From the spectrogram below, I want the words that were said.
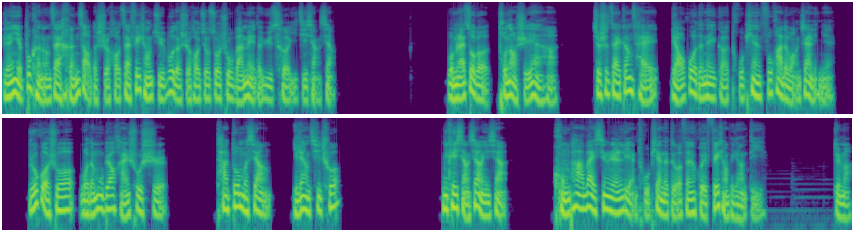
人也不可能在很早的时候，在非常局部的时候就做出完美的预测以及想象。我们来做个头脑实验哈。就是在刚才聊过的那个图片孵化的网站里面，如果说我的目标函数是它多么像一辆汽车，你可以想象一下，恐怕外星人脸图片的得分会非常非常低，对吗？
